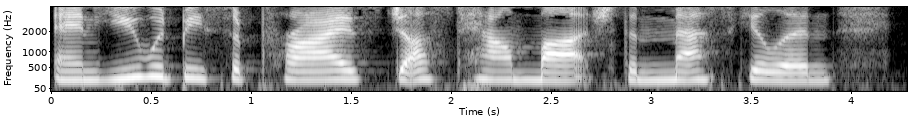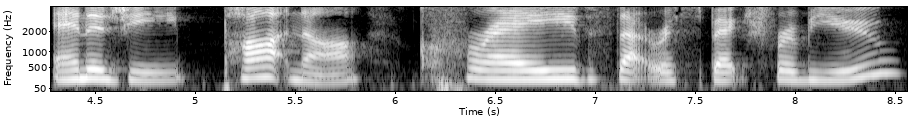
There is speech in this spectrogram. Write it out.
And you would be surprised just how much the masculine energy partner craves that respect from you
